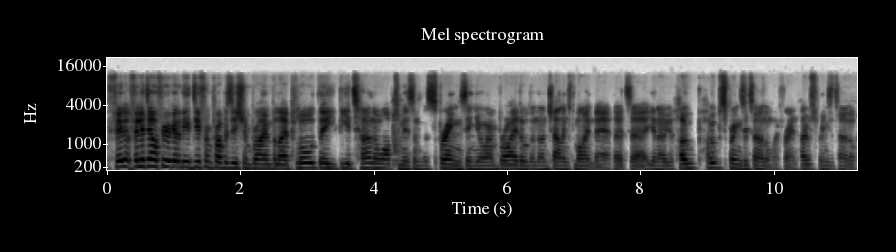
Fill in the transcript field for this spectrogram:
Philadelphia are going to be a different proposition, Brian, but I applaud the the eternal optimism that springs in your unbridled and unchallenged mind there. That uh, you know, hope hope springs eternal, my friend. Hope springs eternal.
